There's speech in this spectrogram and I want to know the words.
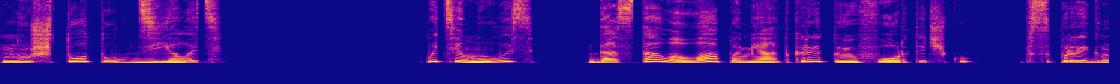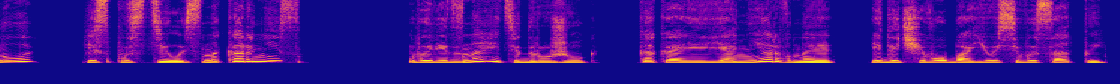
Ну что тут делать? Потянулась, достала лапами открытую форточку, вспрыгнула и спустилась на карниз. Вы ведь знаете, дружок, какая я нервная и до чего боюсь высоты.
